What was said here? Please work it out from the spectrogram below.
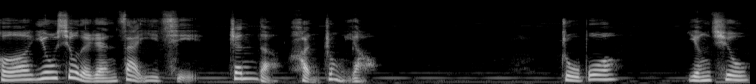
和优秀的人在一起真的很重要。主播迎秋。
